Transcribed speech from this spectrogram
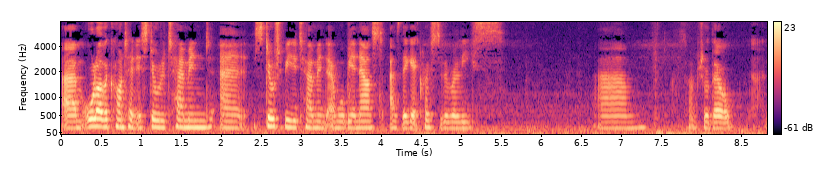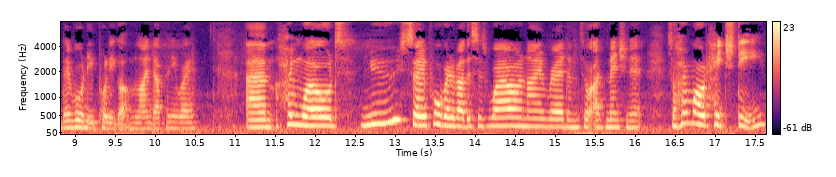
Um, all other content is still determined and still to be determined, and will be announced as they get close to the release. Um, so I'm sure they'll they've already probably got them lined up anyway. Um, Homeworld news. So Paul read about this as well, and I read and thought I'd mention it. So Homeworld HD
